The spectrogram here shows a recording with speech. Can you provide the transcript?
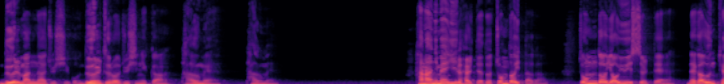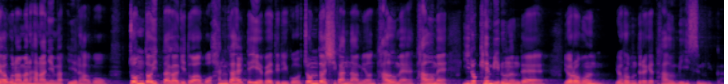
늘 만나 주시고 늘 들어 주시니까 다음에 다음에 하나님의 일할 때도 좀 더 있다가 좀 더 여유 있을 때 내가 은퇴하고 나면 하나님 일하고 좀 더 있다가 기도하고 한가할 때 예배 드리고 좀 더 시간 나면 다음에 다음에 이렇게 미루는데 여러분 여러분들에게 다음이 있습니까?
